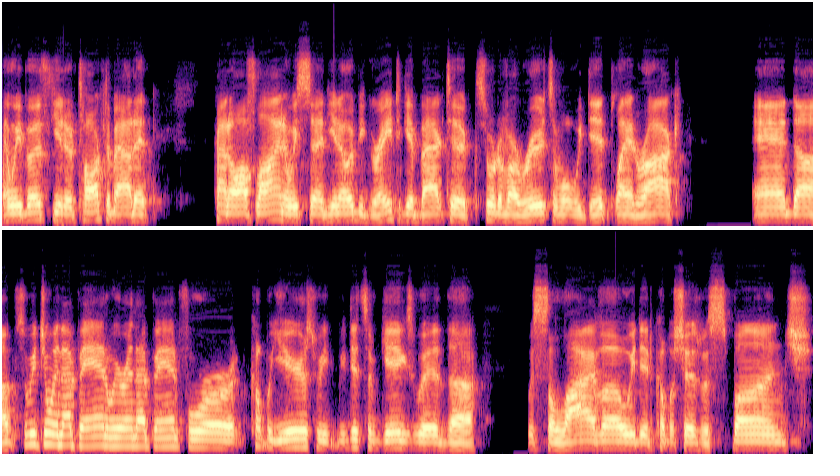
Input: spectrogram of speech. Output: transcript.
And we both, you know, talked about it kind of offline. And we said, you know, it'd be great to get back to sort of our roots and what we did playing rock. And uh, so we joined that band. We were in that band for a couple years. We, we did some gigs with uh, with Saliva. We did a couple shows with Sponge.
